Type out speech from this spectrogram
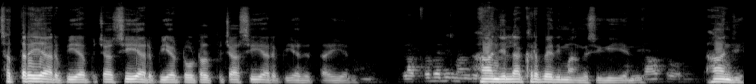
70000 ਰੁਪਿਆ 85000 ਰੁਪਿਆ ਟੋਟਲ 85000 ਰੁਪਿਆ ਦਿੱਤਾ ਜੀ ਇਹਨੂੰ। ਲੱਖ ਰੁਪਏ ਦੀ ਮੰਗ ਹਾਂਜੀ ਲੱਖ ਰੁਪਏ ਦੀ ਮੰਗ ਸੀਗੀ ਜੀ ਇਹਦੀ। ਹਾਂਜੀ।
